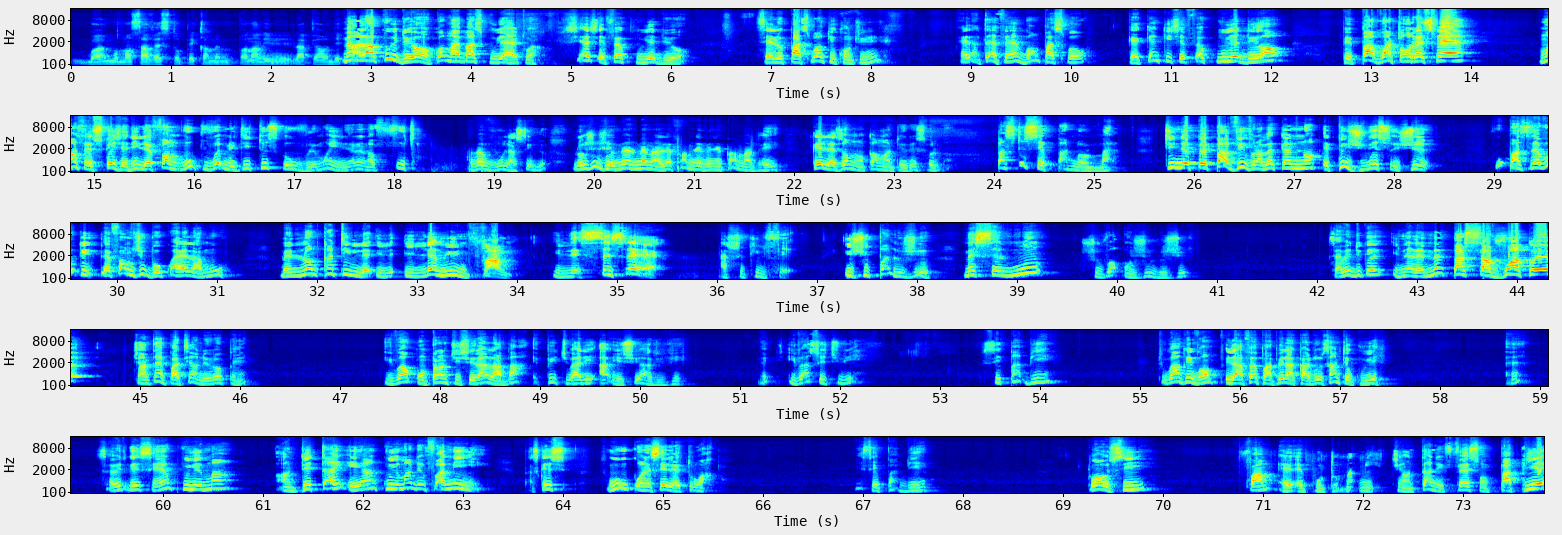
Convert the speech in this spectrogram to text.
Bon, à un moment, ça avait stoppé quand même, pendant la période des... Mais on la couille dehors. Comment elle va se couiller avec toi? Si elle s'est fait couiller dehors, c'est le passeport qui continue. Elle a fait un bon passeport. Quelqu'un qui se fait couiller dehors ne peut pas avoir ton respect. Moi, c'est ce que j'ai dit. Les femmes, vous pouvez me dire tout ce que vous voulez. Moi, il n'y a rien à foutre avec vous là Le jour où je meurs même, les femmes ne venaient pas m'aveiller. Que les hommes n'ont qu'à m'enterrer seulement. Parce que c'est pas normal. Tu ne peux pas vivre avec un homme et puis jouer ce jeu. Vous pensez-vous que les femmes jouent beaucoup à l'amour Mais l'homme, quand il, il, il, aime une femme, il est sincère à ce qu'il fait. Il joue pas le jeu. Mais c'est nous, souvent, on joue le jeu. Ça veut dire qu'il n'allait même pas savoir que tu entends partir en Europe. Hein. Il va comprendre, tu seras là-bas, et puis tu vas dire, ah, je suis arrivé. Mais il va se tuer. C'est pas bien. Tu vois qu'il a fait papier la cadeau sans te couiller. Hein? Ça veut dire que c'est un couillement en détail et un couillement de famille. Parce que vous connaissez les trois. Mais c'est pas bien. Toi aussi, femme est pour ton ami. Tu entends de faire son papier.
